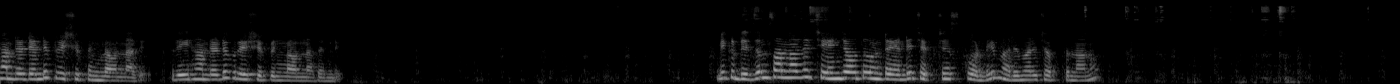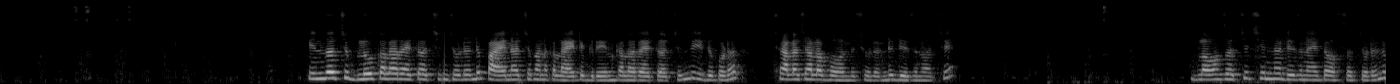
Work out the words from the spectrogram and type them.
హండ్రెడ్ అండి ఫ్రీ షిప్పింగ్లో ఉన్నది. త్రీ హండ్రెడ్ ఫ్రీ షిప్పింగ్లో ఉన్నదండి. మీకు డిజైన్స్ అన్నది చేంజ్ అవుతూ ఉంటాయండి. చెక్ చేసుకోండి. మరి మరి చెప్తున్నాను. కింద వచ్చి బ్లూ కలర్ అయితే వచ్చింది చూడండి. పైన వచ్చి మనకు లైట్ గ్రీన్ కలర్ అయితే వచ్చింది. ఇది కూడా చాలా చాలా బాగుంది చూడండి డిజైన్ వచ్చి. బ్లౌజ్ వచ్చి చిన్న డిజైన్ అయితే వస్తుంది చూడండి.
